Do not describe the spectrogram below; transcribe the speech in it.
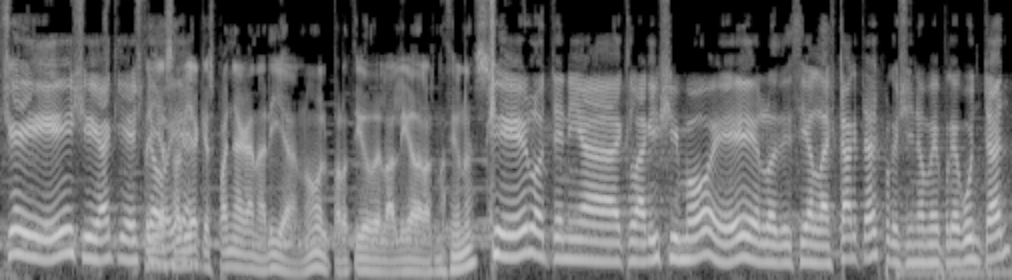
Sí, sí, aquí estoy. Usted ya sabía que España ganaría, ¿no? El partido de la Liga de las Naciones. Sí, lo tenía clarísimo, eh, lo decían las cartas, porque si no me preguntan,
